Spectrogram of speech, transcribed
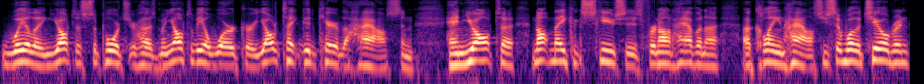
willing. You ought to support your husband. You ought to be a worker. You ought to take good care of the house. And, and you ought to not make excuses for not having a, a clean house. You said, well, the children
